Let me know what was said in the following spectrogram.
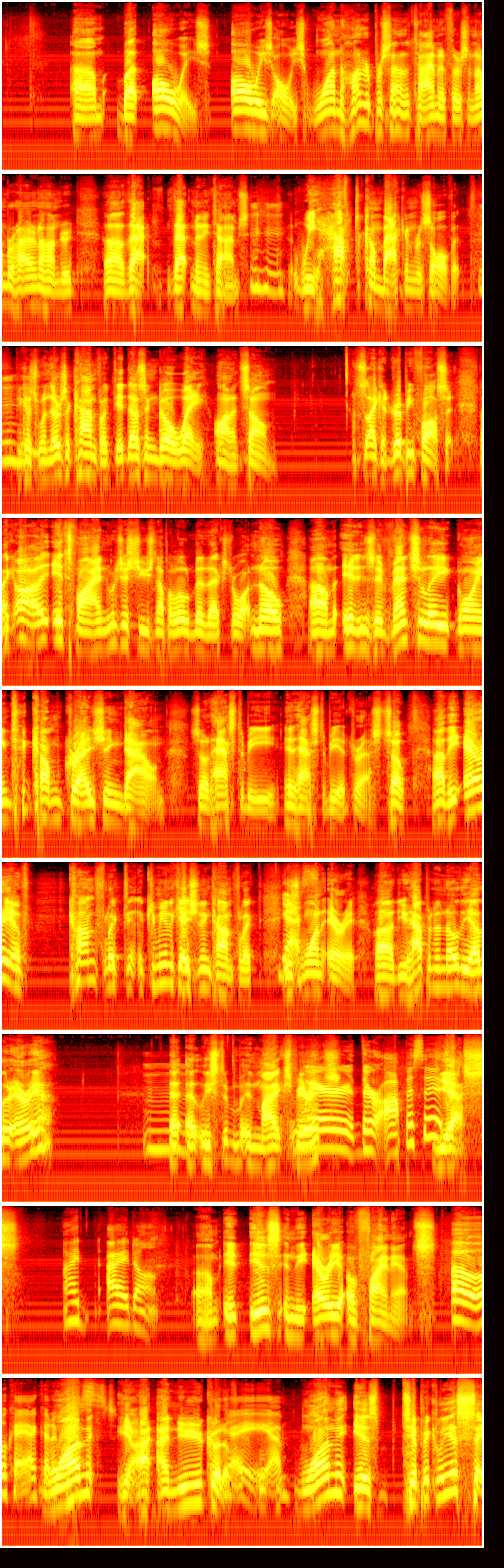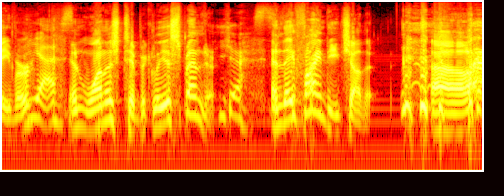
Um, but always, always, always, 100% of the time, if there's a number higher than 100, uh, that, that many times, we have to come back and resolve it. Because when there's a conflict, it doesn't go away on its own. It's like a drippy faucet. Like, oh, it's fine. We're just using up a little bit of extra water. No, um, it is eventually going to come crashing down. So it has to be it has to be addressed. So uh, the area of conflict, communication and conflict Yes. is one area. Uh, do you happen to know the other area? A- At, least in in my experience. Where they're opposite? Yes, I, I don't. um, it is in the area of finance. Oh, okay. I could have. One, missed. yeah, I, I knew you could have. Yeah, yeah, yeah. One is typically a saver, Yes. and one is typically a spender. Yes. and they find each other. Uh,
